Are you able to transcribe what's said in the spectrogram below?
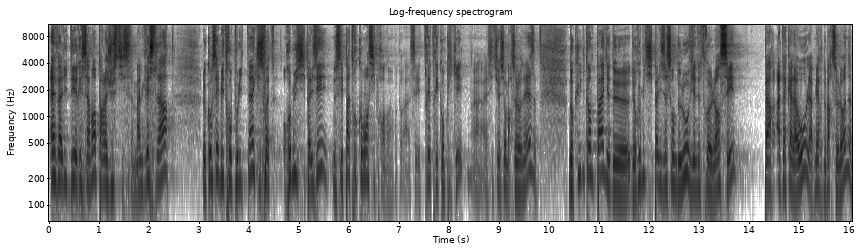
invalidé récemment par la justice. Malgré cela, le conseil métropolitain qui souhaite remunicipaliser ne sait pas trop comment s'y prendre. C'est très très compliqué, la situation barcelonaise. Donc une campagne de, remunicipalisation de l'eau vient d'être lancée par Ada Colau, la maire de Barcelone,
